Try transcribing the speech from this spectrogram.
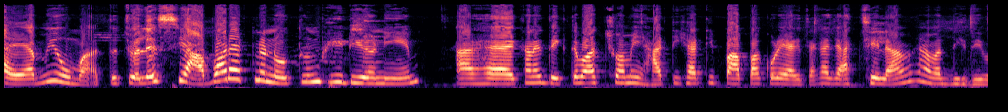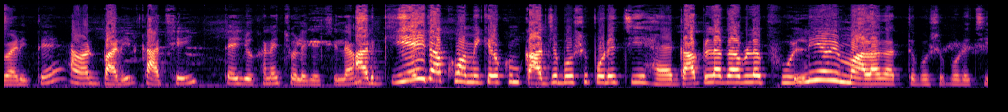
হাই আমি উমা তো চলে এসেছি আবার একটা নতুন ভিডিও নিয়ে। আর হ্যাঁ এখানে দেখতে পাচ্ছ আমি হাঁটি হাঁটি পাপা করে এক জায়গায় যাচ্ছিলাম আমার দিদি বাড়িতে আমার বাড়ির কাছেই তাই ওখানে চলে গেছিলাম। আর গিয়েই দেখো আমি কীরকম কাজে বসে পড়েছি হ্যাঁ গাবলা গাবলা ফুল নিয়ে আমি মালা গাঁথতে বসে পড়েছি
